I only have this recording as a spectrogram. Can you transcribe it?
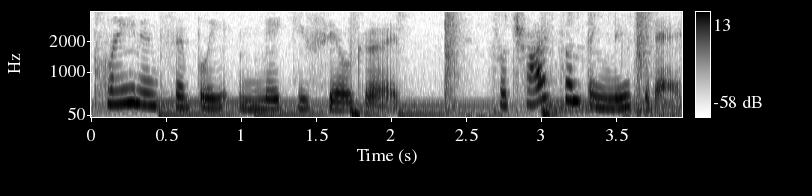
plain and simply make you feel good. So try something new today.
